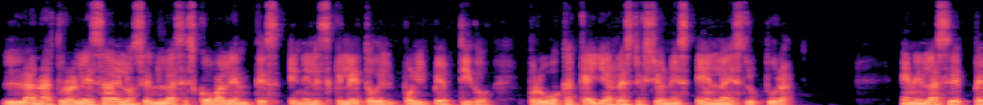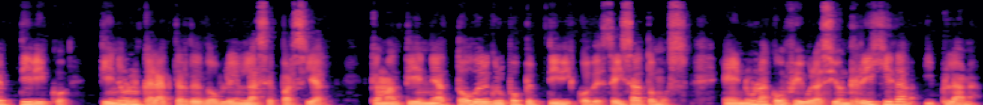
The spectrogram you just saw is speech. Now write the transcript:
La naturaleza de los enlaces covalentes en el esqueleto del polipéptido provoca que haya restricciones en la estructura. El enlace peptídico tiene un carácter de doble enlace parcial, que mantiene a todo el grupo peptídico de seis átomos en una configuración rígida y plana.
